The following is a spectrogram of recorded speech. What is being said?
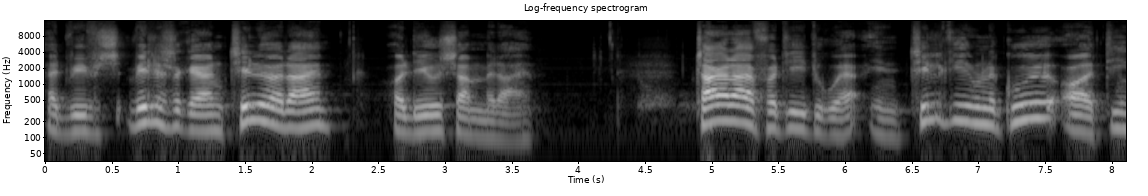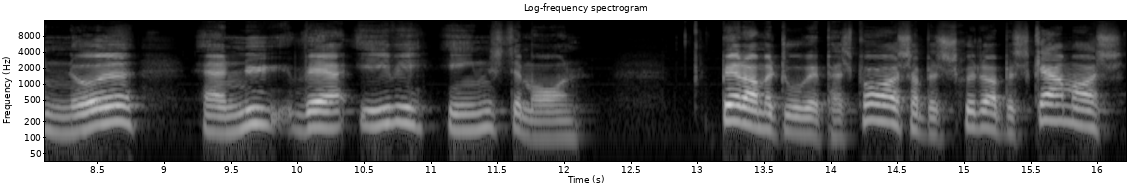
at vi vil så gerne tilhøre dig og leve sammen med dig. Takker dig, fordi du er en tilgivende Gud, og at din nåde er ny hver evig eneste morgen. Bed om, at du vil passe på os og beskytte og beskærme os.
